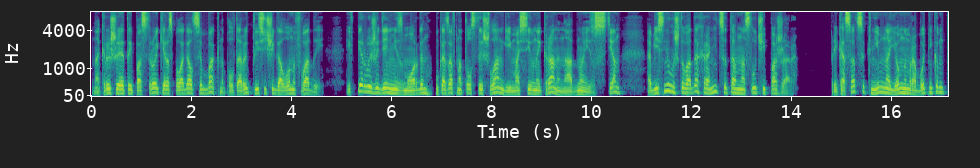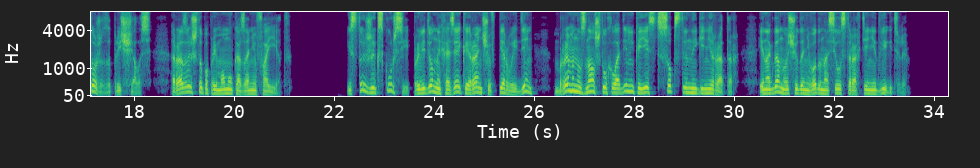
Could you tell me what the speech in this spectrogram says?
На крыше этой постройки располагался бак на полторы тысячи галлонов воды, и в первый же день мисс Морган, указав на толстые шланги и массивные краны на одной из стен, объяснила, что вода хранится там на случай пожара. Прикасаться к ним наемным работникам тоже запрещалось разве что по прямому указанию Фayет. Из той же экскурсии, проведенной хозяйкой ранчо в первый день, Бремен узнал, что у холодильника есть собственный генератор. Иногда ночью до него доносилось тарахтение двигателя.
